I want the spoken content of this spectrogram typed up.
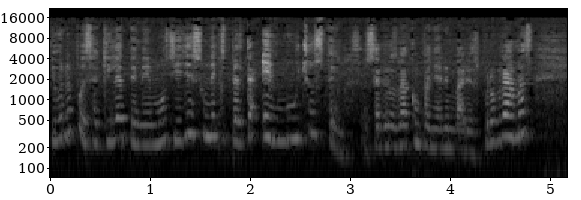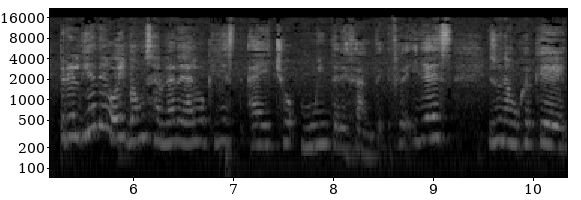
Y bueno, pues aquí la tenemos y ella es una experta en muchos temas, o sea que nos va a acompañar en varios programas, pero el día de hoy vamos a hablar de algo que ella ha hecho muy interesante. Ella es, es una mujer que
